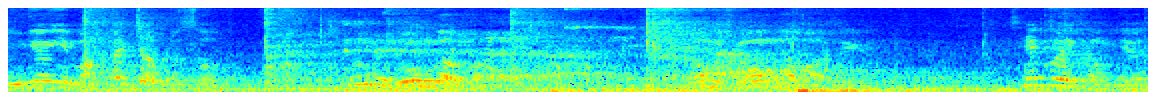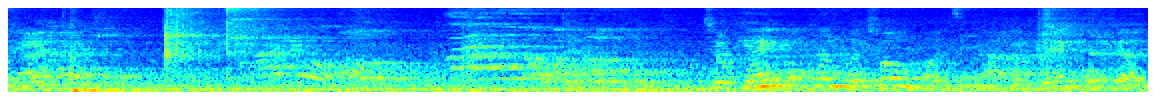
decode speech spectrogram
인경이 막 활짝 웃어. 너무 좋은가 봐. 너무 좋은가 봐, 지금. 최고의 경기야, 지금. 저렇게 행복한 거 처음 봤어. 그렇게 행복해하네.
